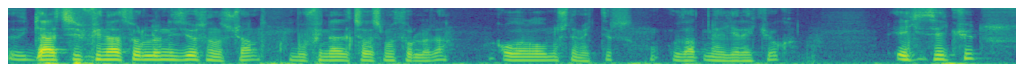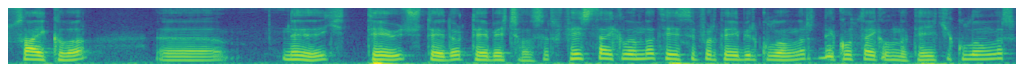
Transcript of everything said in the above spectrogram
E, Gerçi final sorularını izliyorsanız şu an bu final çalışma soruları olan olmuş demektir. Uzatmaya gerek yok. Execute cycle'ı e, ne dedik? T3, T4, T5 çalışır. Fetch cycle'ında T0, T1 kullanılır. Decode cycle'ında T2 kullanılır.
